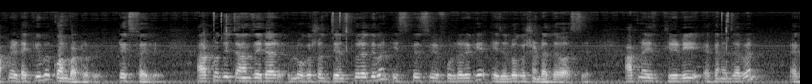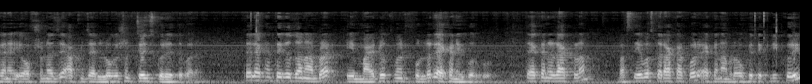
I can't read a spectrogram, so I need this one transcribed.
আপনি এটা কীভাবে কনভার্ট হবে? টেক্সট ফাইলে আপনি যদি চান যে এটার লোকেশন চেঞ্জ করে দেবেন স্পেসিফিক ফোল্ডারে গিয়ে এই যে লোকেশনটা দেওয়া আছে। আপনি এই থ্রি এখানে যাবেন, এখানে এই অপশন আছে, আপনি চাই লোকেশন চেঞ্জ করে দিতে পারেন। তাহলে এখান থেকে ধরুন আমরা এই মাই ডকুমেন্ট ফোল্ডারে এখানেই করব। তো এখানে রাখলাম। বাস এই অবস্থা রাখার পর এখানে আমরা ওকেতে ক্লিক করি।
